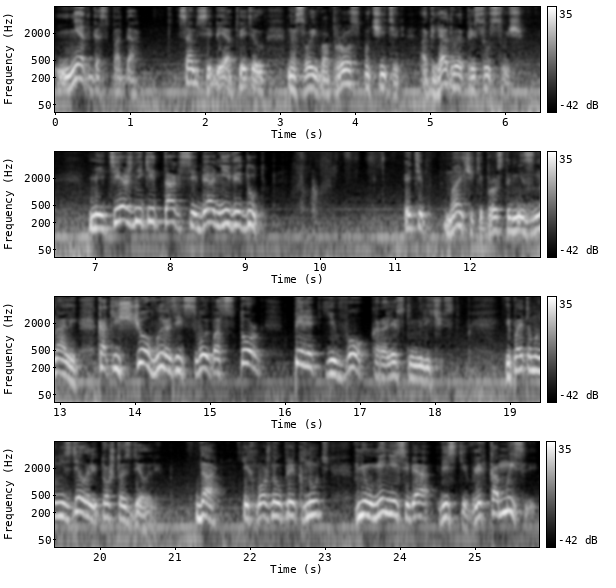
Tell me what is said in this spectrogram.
Нет, господа. Сам себе ответил на свой вопрос учитель, оглядывая присутствующих. Мятежники так себя не ведут – эти мальчики просто не знали, как еще выразить свой восторг перед его королевским величеством. И поэтому не сделали то, что сделали. Да, их можно упрекнуть в неумении себя вести, в легкомыслии,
